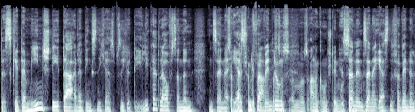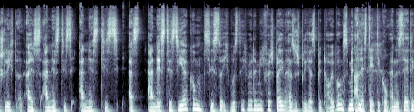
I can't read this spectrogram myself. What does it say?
Das Ketamin steht da allerdings nicht als Psychedelika drauf, sondern in seiner ersten gedacht, Verwendung, das muss, sondern ja. in seiner ersten Verwendung schlicht als Anästhesi Anästhesi Anästhesiakum. Siehst du, ich wusste, ich würde mich versprechen, also sprich als Betäubungsmittel. Anästhetikum. Anästhetikum,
